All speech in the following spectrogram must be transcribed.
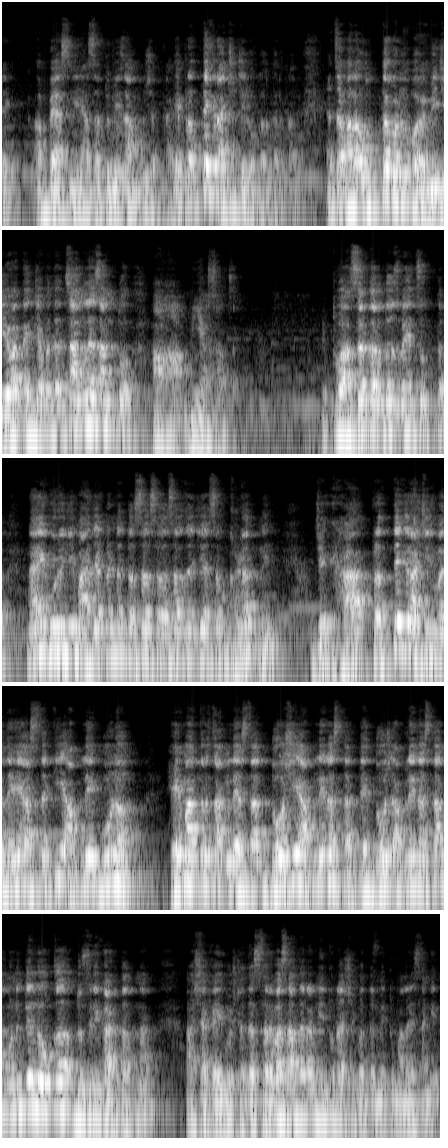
एक अभ्यास नाही असं तुम्ही सांगू शकता. हे प्रत्येक राशीचे लोक करतात. याचा मला उत्तम अनुभव आहे. मी जेव्हा त्यांच्याबद्दल चांगलं सांगतो हा हा मी असाच आहे. तू असं करतोस बाई चुकतं. नाही गुरुजी माझ्याकडनं तसं सहसा जे असं घडत नाही. जे ह्या प्रत्येक राशीमध्ये हे असतं की आपले गुण हे मात्र चांगले असतात दोष हे आपले नसतात. ते दोष आपले नसतात म्हणून ते लोक दुसरी काढतात ना. अशा काही गोष्टी. आता सर्वसाधारण मिथुन राशीबद्दल मी तुम्हाला हे सांगितलं.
